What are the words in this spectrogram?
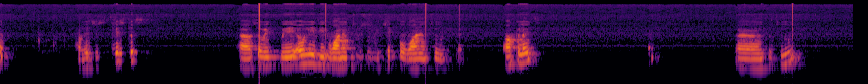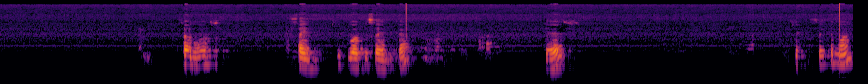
okay? Now let's just test this. Uh, so we, we only did one and two, so we check for one and two. Okay. Calculate. And for two. So it works the same. It should work the same, okay? Yes. Check the second one.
